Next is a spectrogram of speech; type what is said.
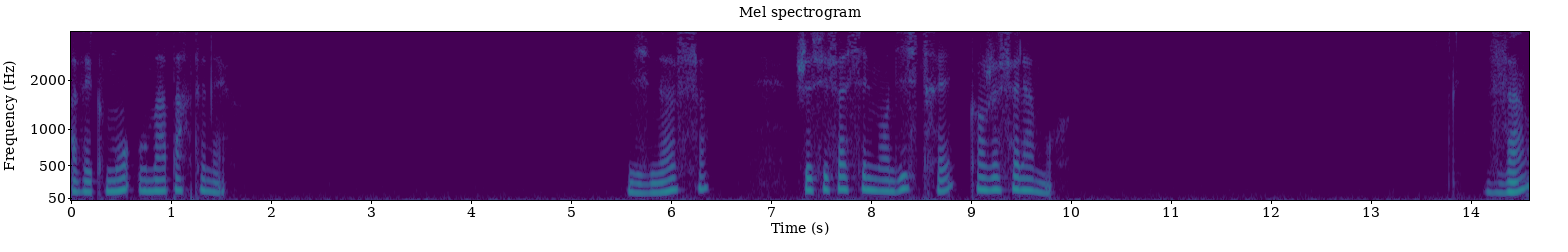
avec mon ou ma partenaire. 19. Je suis facilement distrait quand je fais l'amour. 20.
